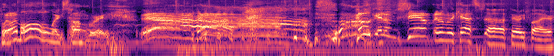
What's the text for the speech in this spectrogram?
but I'm always hungry. Go get him, champ! And I'm gonna cast uh, Faerie Fire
